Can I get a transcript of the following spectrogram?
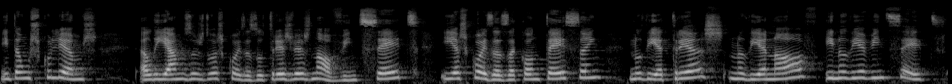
então escolhemos. Aliámos as duas coisas, o 3 vezes 9, 27, e as coisas acontecem no dia 3, no dia 9 e no dia 27.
